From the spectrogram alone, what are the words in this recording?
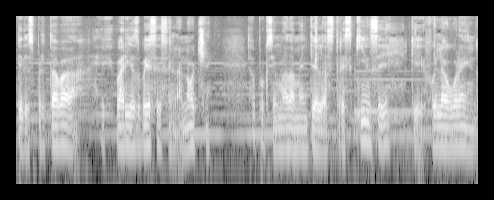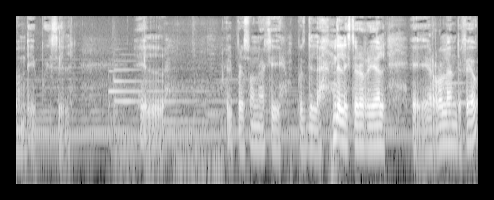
que despertaba varias veces en la noche, aproximadamente a las 3.15, que fue la hora en donde pues el, el, personaje pues, de, la, de la historia real, Roland de Feo,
